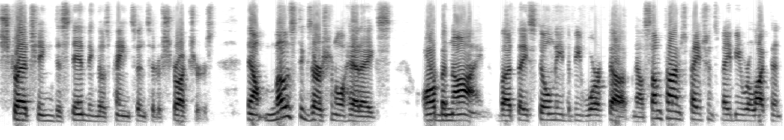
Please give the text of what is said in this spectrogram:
stretching, distending those pain sensitive structures. Now, most exertional headaches are benign, but they still need to be worked up. Now, sometimes patients may be reluctant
